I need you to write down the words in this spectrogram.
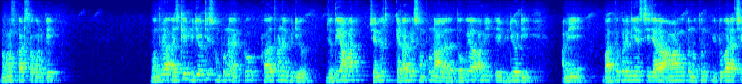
নমস্কার সকলকে। বন্ধুরা, আজকের ভিডিওটি সম্পূর্ণ একটু আলাদা ধরনের ভিডিও। যদি আমার চ্যানেল ক্যাটাগরি সম্পূর্ণ আলাদা তবেও আমি এই ভিডিওটি আমি বাধ্য করে নিয়ে এসেছি। যারা আমার মতো নতুন ইউটিউবার আছে,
